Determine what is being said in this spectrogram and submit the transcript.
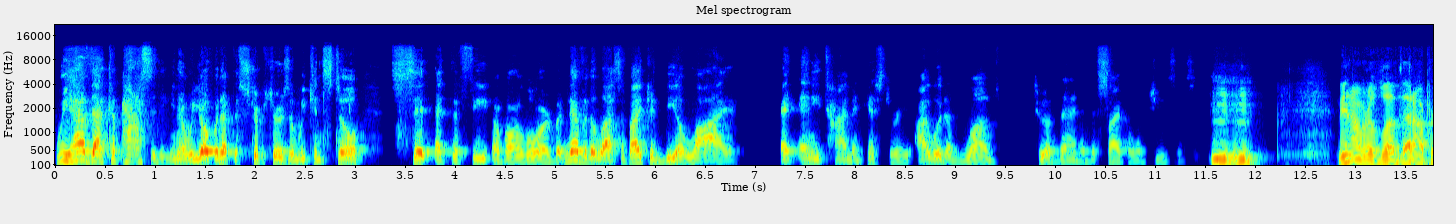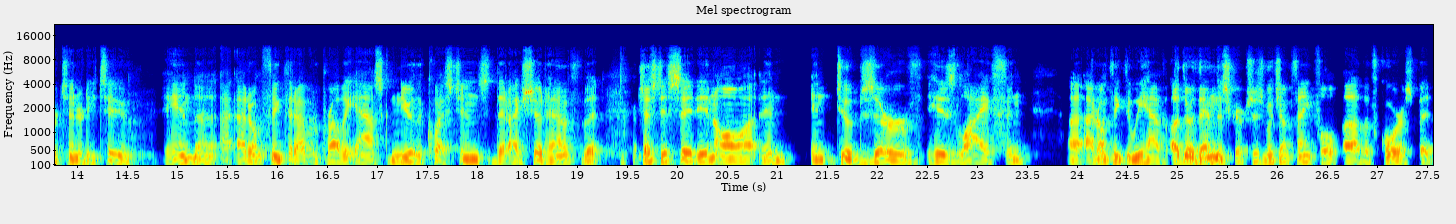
we have that capacity. You know, we open up the scriptures and we can still sit at the feet of our Lord. But nevertheless, if I could be alive at any time in history, I would have loved to have been a disciple of Jesus. Mm-hmm. Man, I would have loved that opportunity too and uh, I, I, don't think that I would probably ask near the questions that I should have, but just to sit in awe and and to observe his life, and uh, I don't think that we have other than the scriptures, which I'm thankful of, of course, but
